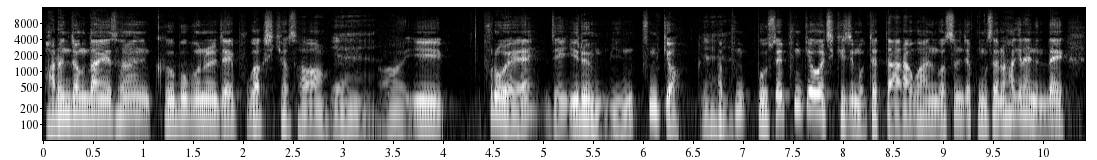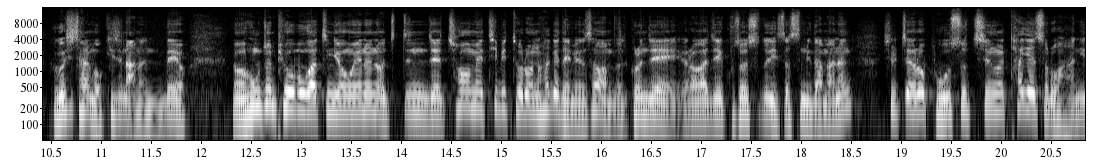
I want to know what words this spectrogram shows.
바른 정당에서는 그 부분을 이제 부각시켜서 예. 어, 이 프로의 이제 이름인 품격, 예. 아, 품, 보수의 품격을 지키지 못했다라고 하는 것을 이제 공세를 하긴 했는데 그것이 잘 먹히지는 않았는데요. 어, 홍준표 후보 같은 경우에는 어쨌든 이제 처음에 TV 토론을 하게 되면서 그런 이제 여러 가지 구설수들이 있었습니다만은 실제로 보수층을 타겟으로 한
